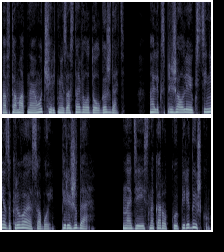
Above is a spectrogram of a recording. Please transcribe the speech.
Автоматная очередь не заставила долго ждать. Алекс прижал Лею к стене, закрывая собой, пережидая. Надеясь на короткую передышку,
